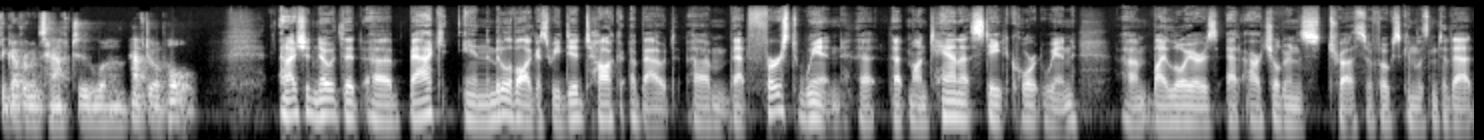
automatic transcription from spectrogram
the governments have to uh, have to uphold. And I should note that uh, back in the middle of August, we did talk about um, that first win, that that Montana State Court win. Um, by lawyers at Our Children's Trust. So, folks can listen to that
